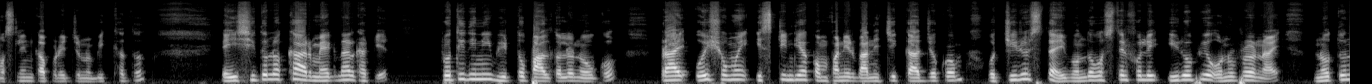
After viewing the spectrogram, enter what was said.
মসলিন কাপড়ের জন্য বিখ্যাত। এই শীতলক্ষা আর মেঘনার ঘাটে প্রতিদিনই ভিড়ত পালতলা নৌকো। প্রায় ওই সময় ইস্ট ইন্ডিয়া কোম্পানির বাণিজ্যিক কার্যক্রম ও চিরস্থায়ী বন্দোবস্তের ফলে ইউরোপীয় অনুপ্রেরণায় নতুন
